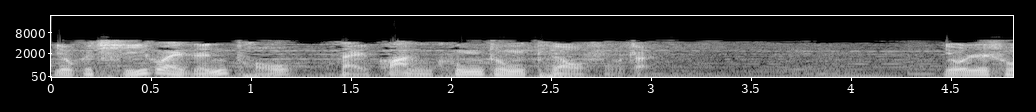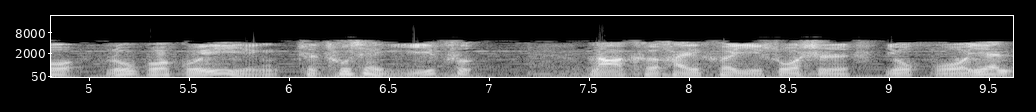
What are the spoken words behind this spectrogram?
有个奇怪人头在半空中漂浮着。有人说，如果鬼影只出现一次，那可还可以说是由火焰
